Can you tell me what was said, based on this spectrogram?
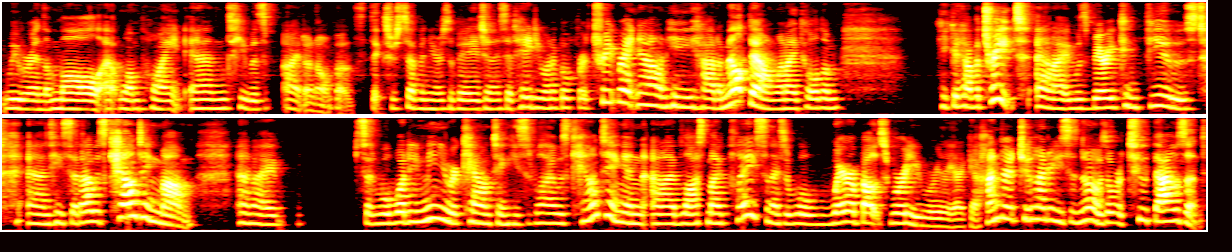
We were in the mall at one point, and he was, I don't know, about six or seven years of age. And I said, "Hey, do you want to go for a treat right now?" And he had a meltdown when I told him he could have a treat, and I was very confused. And he said, "I was counting, mom," and I said, Well, what do you mean you were counting? He said, Well, I was counting and, and I've lost my place. And I said, Well, whereabouts were you? Were you like 100, 200? He says, No, it was over 2,000.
